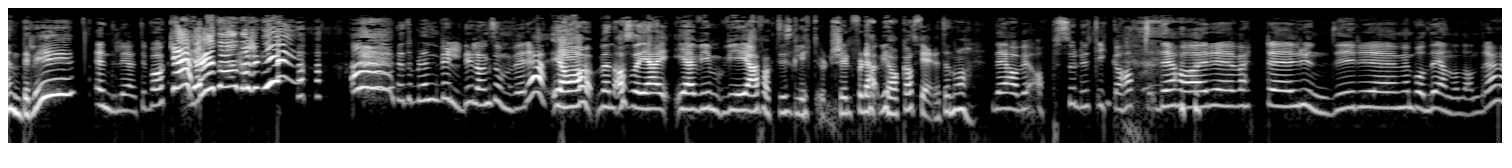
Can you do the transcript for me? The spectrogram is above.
Endelig! Endelig er vi tilbake! Jeg vet det! Det er så gøy! Dette ble en veldig lang sommerferie. Ja, men altså, jeg, jeg, vi, vi, er faktisk litt unnskyldt, for det, vi har ikke hatt ferie til nå. Det har vi absolutt ikke hatt. Det har eh, vært uh, runder uh, med både det ene og det andre.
